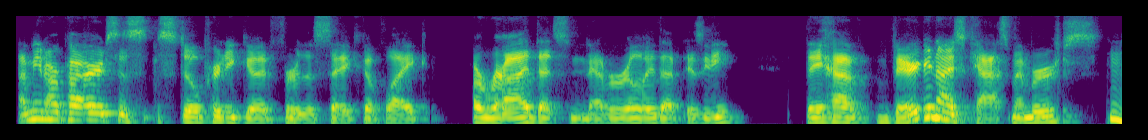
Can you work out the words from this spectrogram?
I mean, our Pirates is still pretty good for the sake of like a ride that's never really that busy. They have very nice cast members. Hmm.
